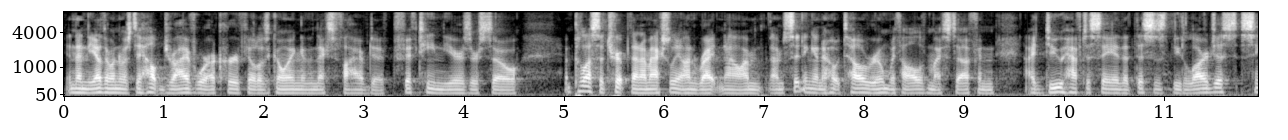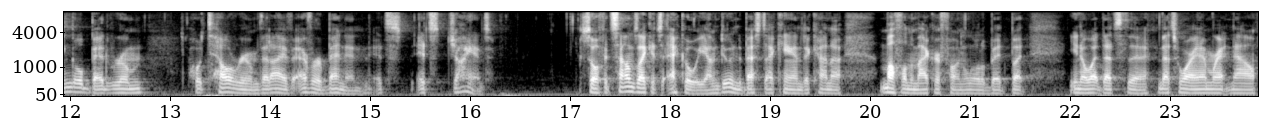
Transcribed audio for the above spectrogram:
and then the other one was to help drive where our career field is going in the next five to 15 years or so. And plus a trip that I'm actually on right now. I'm, I'm sitting in a hotel room with all of my stuff. And I do have to say that this is the largest single bedroom hotel room that I've ever been in. It's, it's giant. So if it sounds like it's echoey, I'm doing the best I can to kind of muffle the microphone a little bit. But you know what? That's the that's where I am right now,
